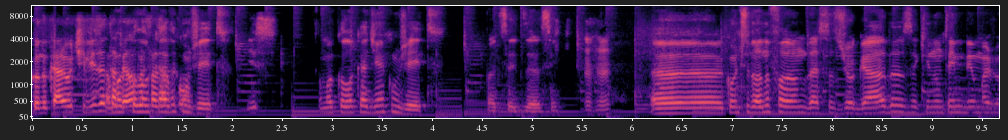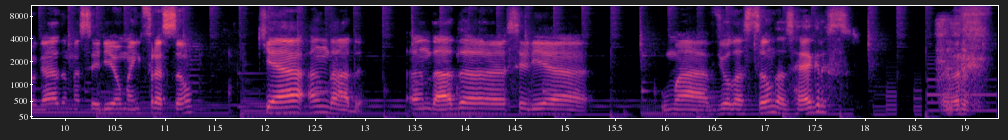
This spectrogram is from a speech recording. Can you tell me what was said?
Quando o cara utiliza É a uma tabela para fazer a com jeito. Isso. É uma colocadinha com jeito, pode ser dizer assim. Uhum. Ah, continuando falando dessas jogadas, aqui não tem bem uma jogada, mas seria uma infração, que é a andada. A andada seria uma violação das regras.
